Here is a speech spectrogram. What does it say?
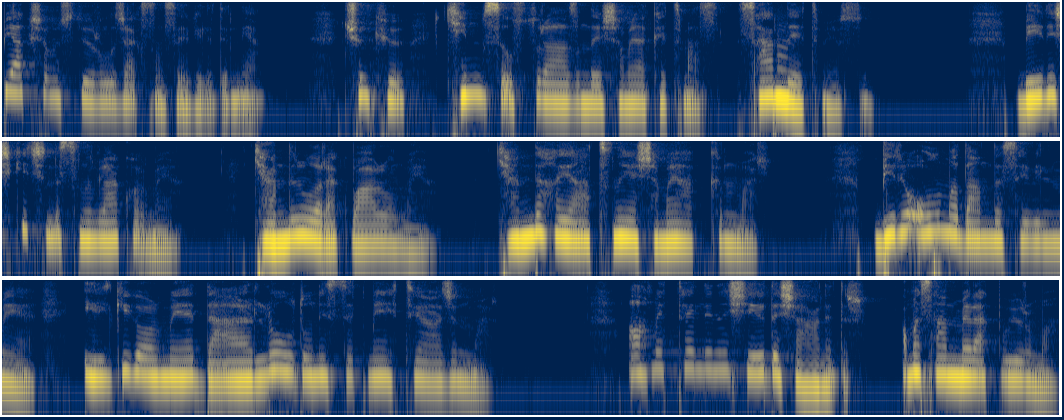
Bir akşamüstü yorulacaksın sevgili dinleyen. Çünkü kimse ustura ağzında yaşamayı hak etmez. Sen de etmiyorsun. Bir ilişki içinde sınırlar koymaya, kendin olarak var olmaya, kendi hayatını yaşamaya hakkın var. Biri olmadan da sevilmeye, ilgi görmeye, değerli olduğunu hissetmeye ihtiyacın var. Ahmet Telli'nin şiiri de şahanedir. Ama sen merak buyurma.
